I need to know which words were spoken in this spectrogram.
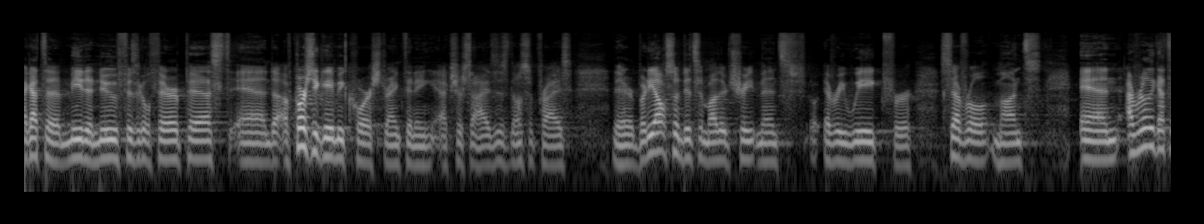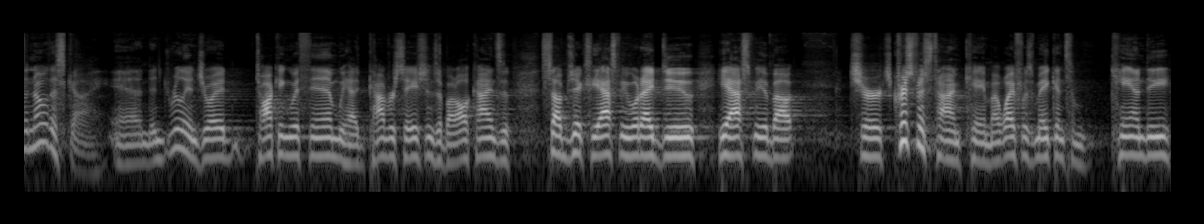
I got to meet a new physical therapist, and uh, of course, he gave me core strengthening exercises, no surprise there. But he also did some other treatments every week for several months. And I really got to know this guy and, and really enjoyed talking with him. We had conversations about all kinds of subjects. He asked me what I do, he asked me about church. Christmas time came. My wife was making some candy,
